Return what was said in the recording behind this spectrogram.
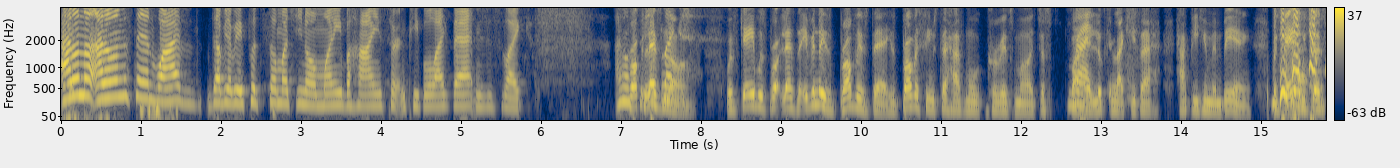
I don't know. I don't understand why WWE puts so much, you know, money behind certain people like that, and it's just like I don't. Brock see, Lesnar. like- with Gable's Brock Lesnar, even though his brother's there, his brother seems to have more charisma just by Right. looking like he's a happy human being. But Gable just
